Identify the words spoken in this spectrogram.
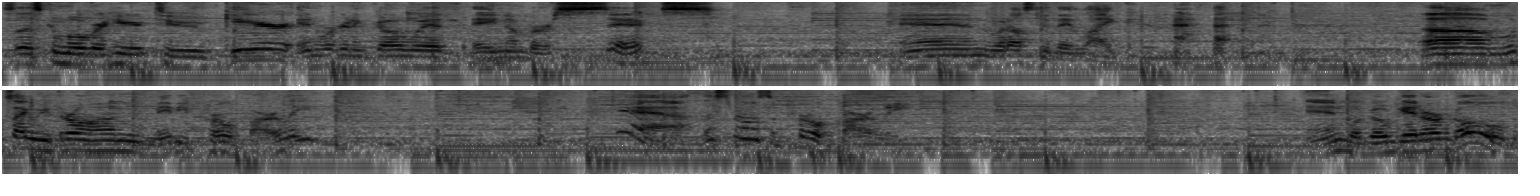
So let's come over here to gear and we're to go with a number 6. And what else do they like? um, looks like we throw on maybe Pearl Barley. Yeah, let's throw on some Pearl Barley. And we'll go get our gold.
